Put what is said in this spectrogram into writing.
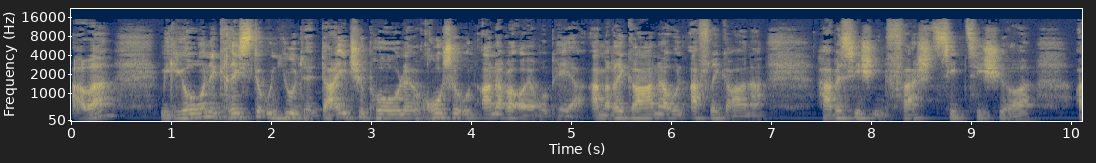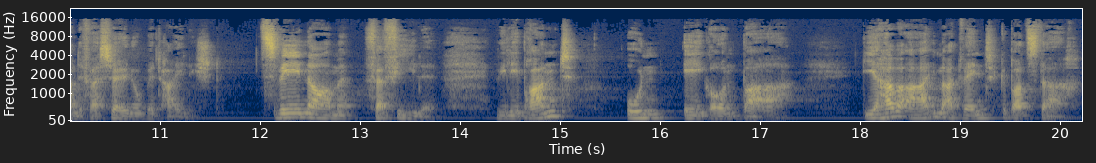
Aber Millionen Christen und Juden, Deutsche, Polen, Russen und andere Europäer, Amerikaner und Afrikaner haben sich in fast 70 Jahren an der Versöhnung beteiligt. Zwei Namen für viele, Willy Brandt und Egon Bahr. Die haben auch im Advent Geburtstag.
